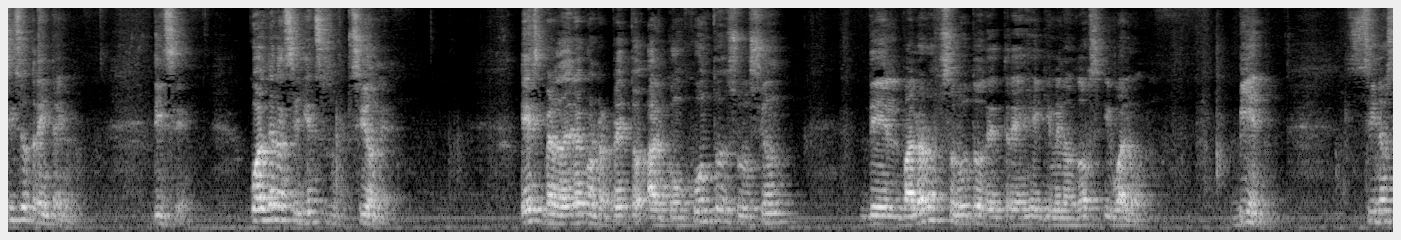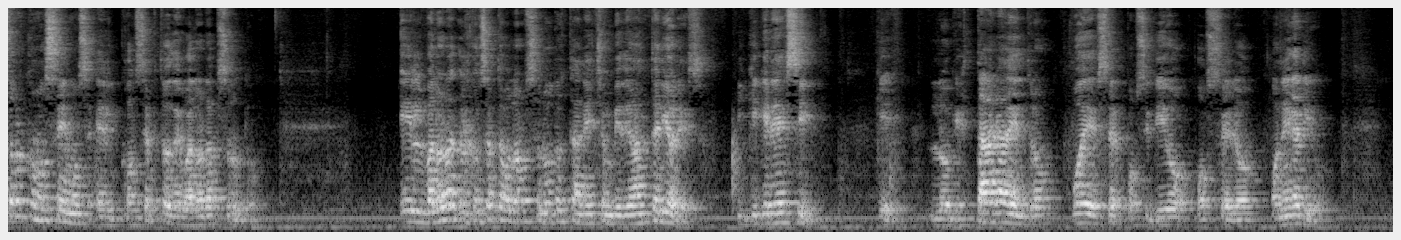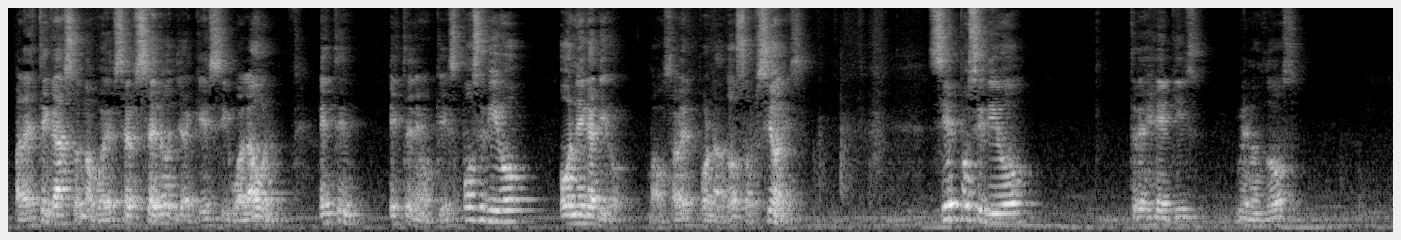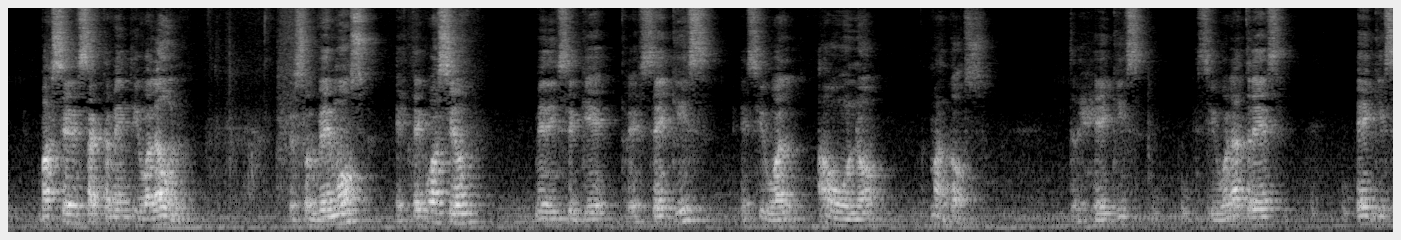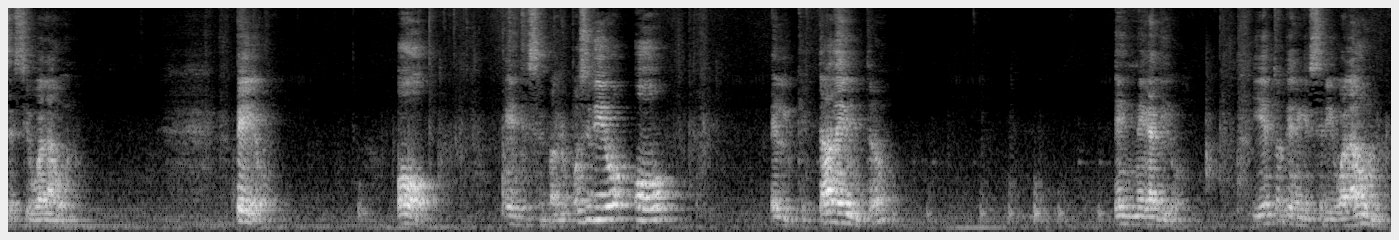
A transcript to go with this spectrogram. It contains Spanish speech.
Ejercicio 31. Dice, ¿cuál de las siguientes opciones es verdadera con respecto al conjunto de solución del valor absoluto de 3x menos 2 igual a 1? Bien, si nosotros conocemos el concepto de valor absoluto, el, valor, el concepto de valor absoluto está hecho en videos anteriores. ¿Y qué quiere decir? Que lo que está acá adentro puede ser positivo o cero o negativo. Para este caso no puede ser 0 ya que es igual a 1. Este, este tenemos que es positivo o negativo. Vamos a ver por las dos opciones. Si es positivo, 3x menos 2 va a ser exactamente igual a 1. Resolvemos esta ecuación. Me dice que 3x es igual a 1 más 2. 3x es igual a 3, x es igual a 1. Pero, o este es el valor positivo, o el que está dentro es negativo. Y esto tiene que ser igual a 1.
